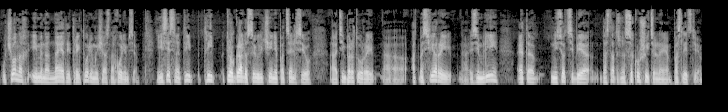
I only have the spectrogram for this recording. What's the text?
ученых, именно на этой траектории мы сейчас находимся. Естественно, 3, 3, 3 градуса увеличения по Цельсию температуры атмосферы Земли, это несет в себе достаточно сокрушительные последствия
